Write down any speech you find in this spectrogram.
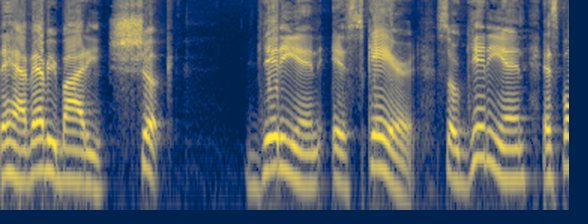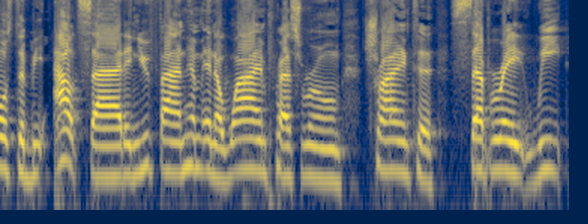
They have everybody shook. Gideon is scared. So Gideon is supposed to be outside, and you find him in a wine press room trying to separate wheat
